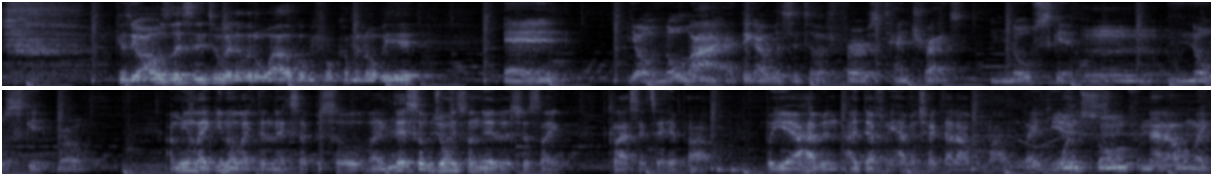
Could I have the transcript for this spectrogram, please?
Cause yo, I was listening to it a little while ago before coming over here, and yo, no lie, I think I listened to the first ten tracks, no skip, no skip, bro. I mean, like you know, like the next episode, Mm-hmm. like there's some joints on there that's just like classic to hip hop. But yeah, I haven't, I definitely haven't checked that album out. Like Like one song from that album, like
